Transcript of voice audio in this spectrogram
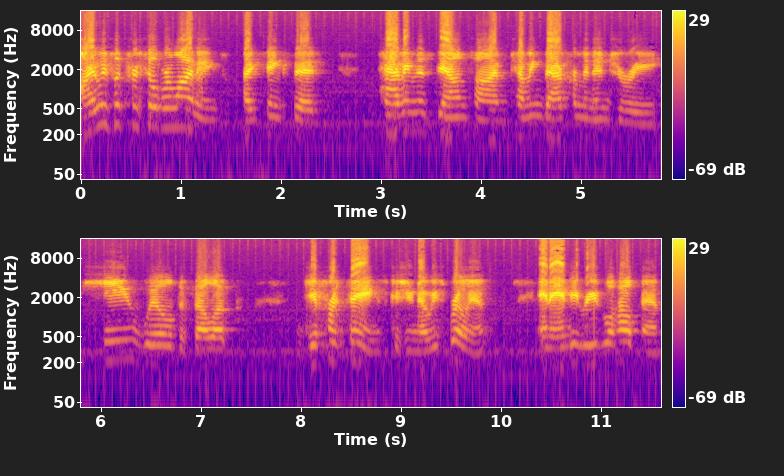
I always look for silver linings. I think that having this downtime, coming back from an injury, he will develop different things because you know he's brilliant, and Andy Reid will help him.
